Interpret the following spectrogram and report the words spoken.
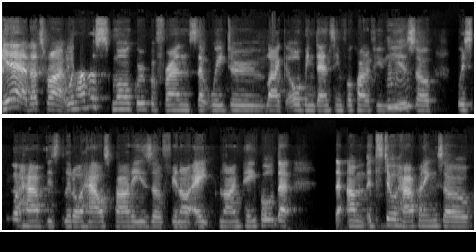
yeah, that's right. We have a small group of friends that we do like all been dancing for quite a few mm-hmm. years. So we still have these little house parties of you know eight, nine people. That, that um, it's still happening. So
